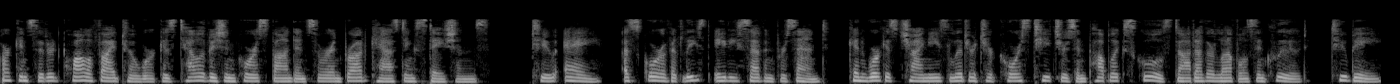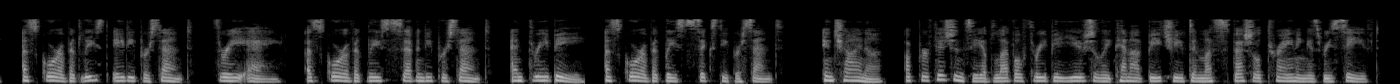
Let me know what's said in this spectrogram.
are considered qualified to work as television correspondents or in broadcasting stations. 2A, a score of at least 87%, can work as Chinese literature course teachers in public schools. Other levels include 2B, a score of at least 80%, 3A, a score of at least 70%, and 3B, a score of at least 60%. In China, a proficiency of level 3B usually cannot be achieved unless special training is received.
